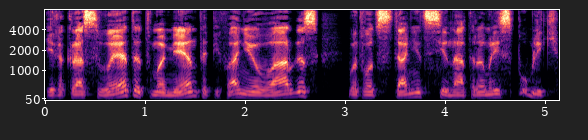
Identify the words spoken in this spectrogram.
и как раз в этот момент Эпифанио Варгас вот-вот станет сенатором республики.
